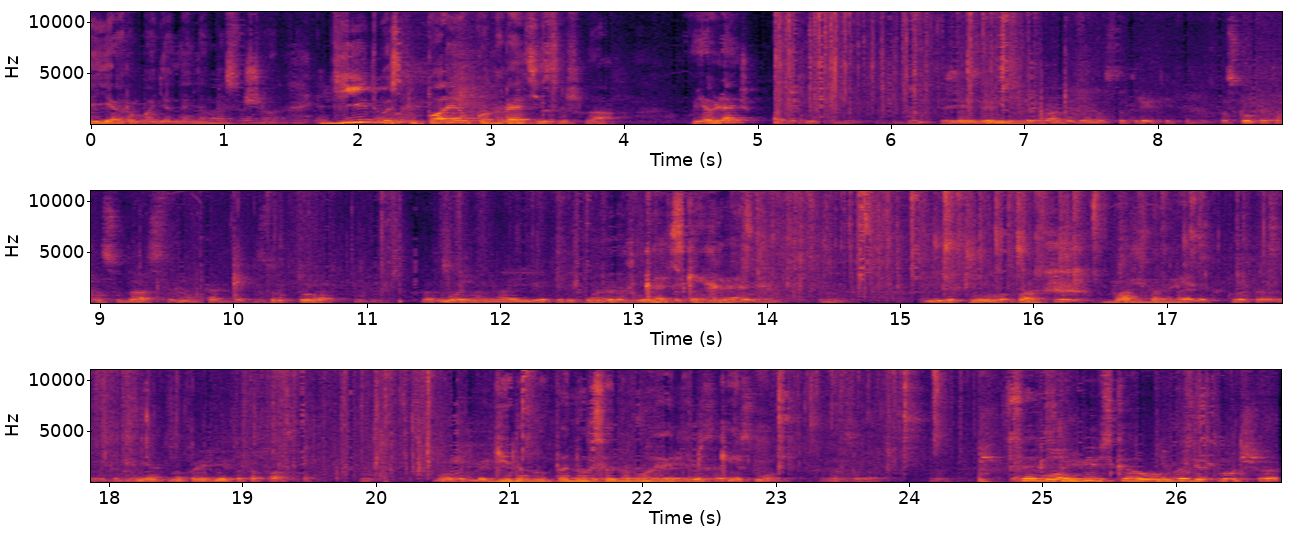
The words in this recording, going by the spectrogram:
не є громадянинами США. Дід виступає в Конгресі США. Уявляєш? соответственно, бригады 93 поскольку это государственная как бы структура, возможно, на ее территории будет Кельтский что-то хрест. организовано. И по паспорту, паспорта или какой-то документ, ну, по идее, только паспорт. Может быть, Діда Лупеноса это на будет могилі. организовано, не сможет называть. Це з Львівської Не області. будет лучше,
